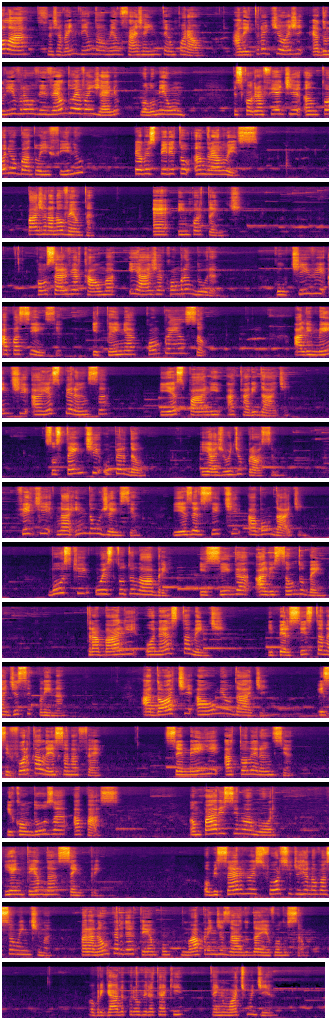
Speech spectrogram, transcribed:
Olá, seja bem-vindo ao Mensagem Intemporal. A leitura de hoje é do livro Vivendo o Evangelho, volume 1, psicografia de Antônio Baduí Filho, pelo espírito André Luiz. Página 90. É importante. Conserve a calma e haja com brandura. Cultive a paciência e tenha compreensão alimente a esperança e espalhe a caridade. Sustente o perdão e ajude o próximo. Fique na indulgência e exercite a bondade. Busque o estudo nobre e siga a lição do bem. Trabalhe honestamente e persista na disciplina. Adote a humildade e se fortaleça na fé. Semeie a tolerância e conduza a paz. Ampare-se no amor e entenda sempre. Observe o esforço de renovação íntima para não perder tempo no aprendizado da evolução. Obrigada por ouvir até aqui. Tenha um ótimo dia.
